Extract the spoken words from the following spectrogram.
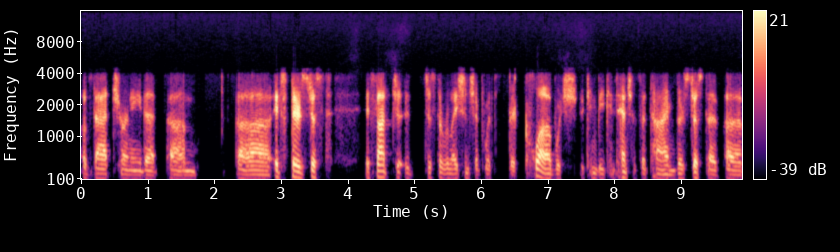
of that journey that um, uh, it's there's just it's not ju- just the relationship with the club, which can be contentious at times. There's just a, a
